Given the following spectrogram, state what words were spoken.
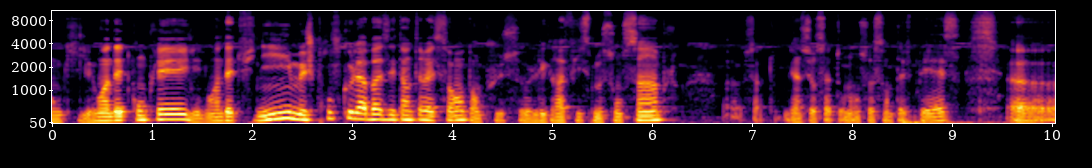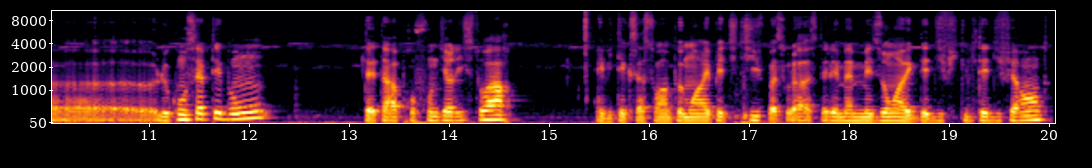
Donc il est loin d'être complet, il est loin d'être fini, mais je trouve que la base est intéressante. En plus, les graphismes sont simples. Ça, bien sûr, ça tourne en 60 fps. le concept est bon. Peut-être à approfondir l'histoire. Éviter que ça soit un peu moins répétitif, parce que là, c'était les mêmes maisons avec des difficultés différentes,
